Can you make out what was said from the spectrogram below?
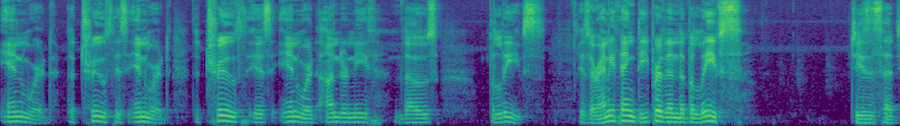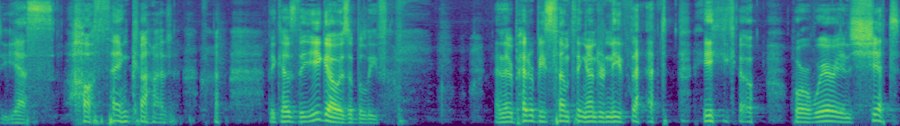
inward. The truth is inward. The truth is inward underneath those beliefs. Is there anything deeper than the beliefs? Jesus said, yes. Oh, thank God. because the ego is a belief. And there better be something underneath that ego, or we're in shit.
